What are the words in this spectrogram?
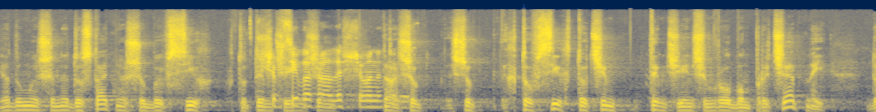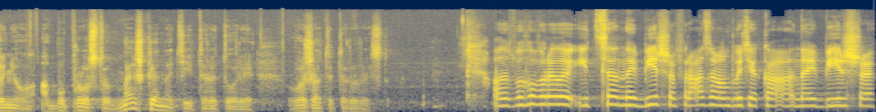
я думаю, що недостатньо, щоб всіх, хто тим Щоб чи всі іншим, вважали, що вони так, щоб, щоб хто всіх, хто чим тим чи іншим робом причетний до нього, або просто мешкає на тій території, вважати терористом. Але ви говорили, і це найбільша фраза, мабуть, яка найбільше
